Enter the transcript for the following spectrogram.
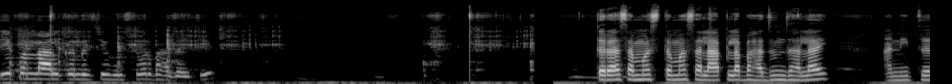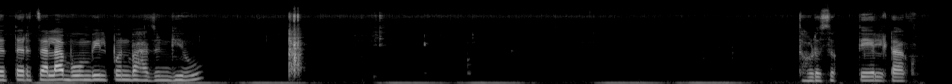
ते पण लाल कलरचे होसवर भाजायचे. तर असा मस्त मसाला आपला भाजून झालाय. आणि च- तर चला बोंबील पण भाजून घेऊ. थोडस तेल टाकू.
